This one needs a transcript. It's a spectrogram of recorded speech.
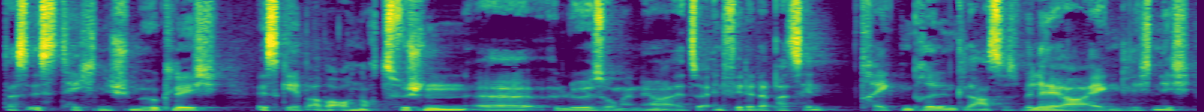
Das ist technisch möglich. Es gäbe aber auch noch Zwischenlösungen. Äh, ja? Also entweder der Patient trägt ein Brillenglas, das will er ja eigentlich nicht.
